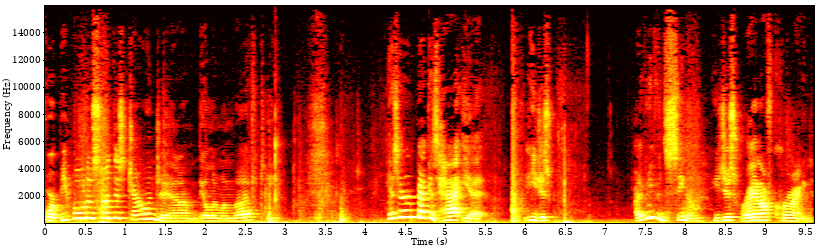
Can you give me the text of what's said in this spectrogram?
four people to start this challenge, and I'm the only one left. He, he hasn't earned back his hat yet. He just, I haven't even seen him. He just ran off crying.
